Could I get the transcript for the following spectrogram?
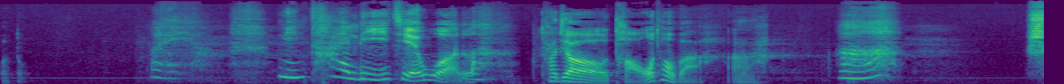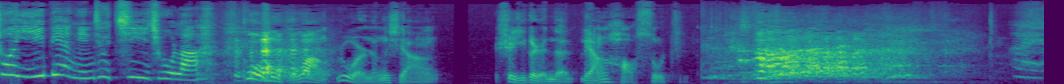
我懂。哎呀，您太理解我了他叫淘淘吧？啊，啊！说一遍您就记住了。过目不忘，入耳能详，是一个人的良好素质。哎呀，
